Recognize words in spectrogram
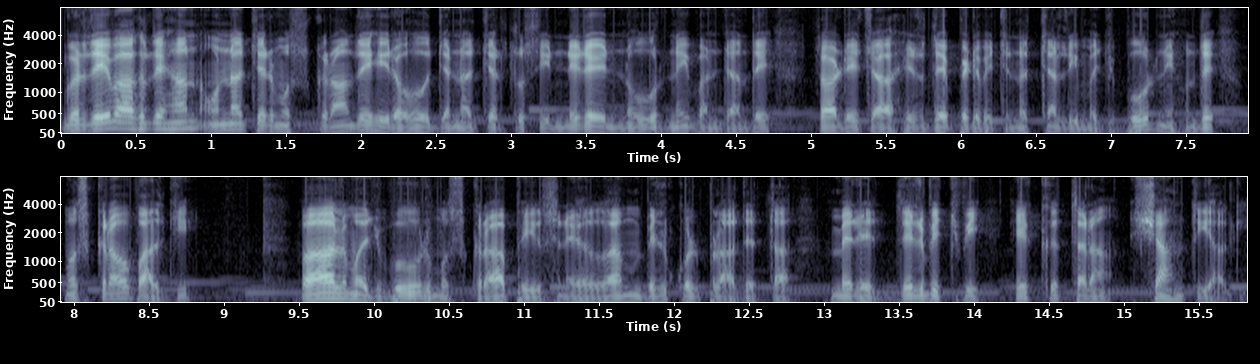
ਗੁਰਦੇਵ ਆਖਦੇ ਹਨ ਉਹਨਾਂ ਚਿਰ ਮੁਸਕਰਾਉਂਦੇ ਹੀ ਰਹੋ, ਜਿੰਨਾ ਚਿਰ ਤੁਸੀਂ ਨਿਰੇ ਨੂਰ ਨਹੀਂ ਬਣ ਜਾਂਦੇ। ਤੁਹਾਡੇ ਚਾਹ ਹਿਰਦੇ ਪਿੜ ਵਿੱਚ ਨੱਚਣ ਲਈ ਮਜਬੂਰ ਨਹੀਂ ਹੁੰਦੇ। ਮੁਸਕਰਾਓ ਪਾਲ ਜੀ। ਪਾਲ ਮਜਬੂਰ ਮੁਸਕਰਾ ਪਈ, ਉਸਨੇ ਗਮ ਬਿਲਕੁਲ ਭੁਲਾ ਦਿੱਤਾ। ਮੇਰੇ ਦਿਲ ਵਿੱਚ ਵੀ ਇੱਕ ਤਰ੍ਹਾਂ ਸ਼ਾਂਤੀ ਆ ਗਈ।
